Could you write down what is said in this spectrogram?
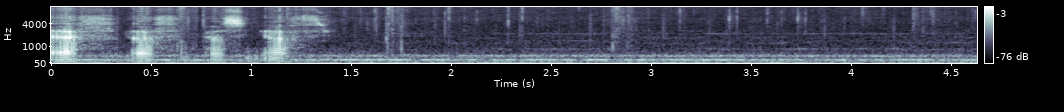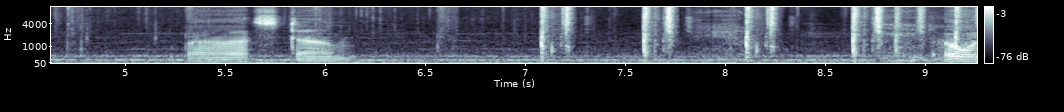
F. F. I'm pressing F. Well, that's dumb. Oh.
